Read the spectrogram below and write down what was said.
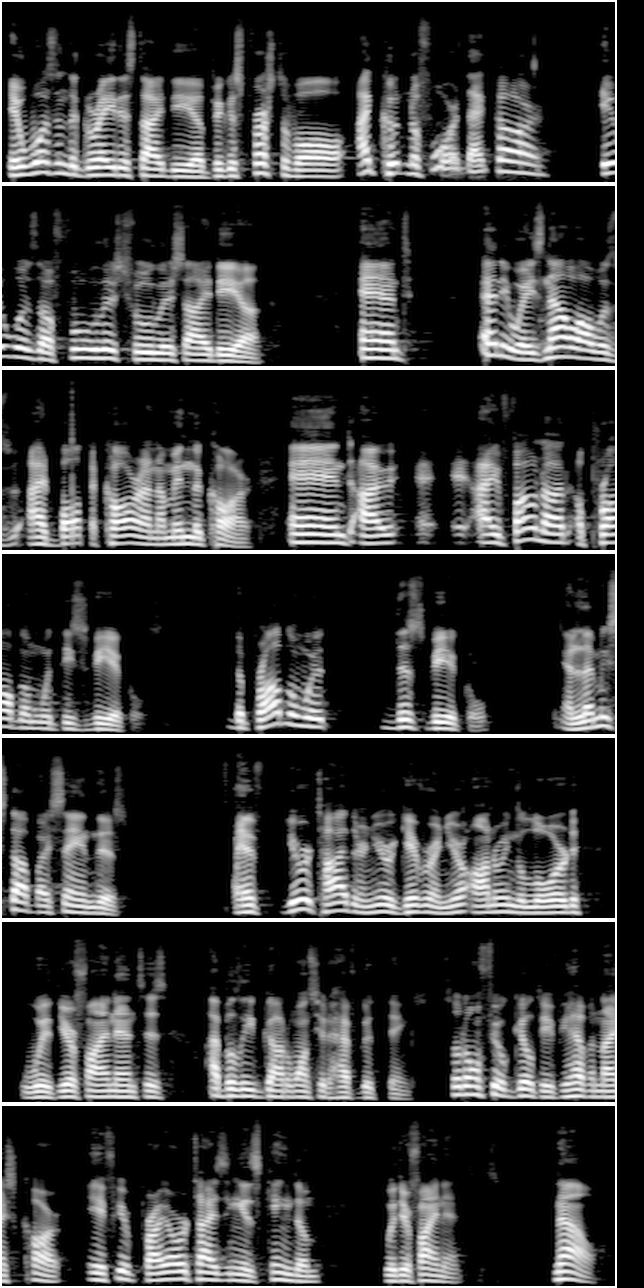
it wasn't the greatest idea because, first of all, I couldn't afford that car. It was a foolish, foolish idea. And anyways, now I was I had bought the car and I'm in the car. And I I found out a problem with these vehicles. The problem with this vehicle, and let me stop by saying this. If you're a tither and you're a giver and you're honoring the Lord with your finances, I believe God wants you to have good things. So don't feel guilty if you have a nice car, if you're prioritizing his kingdom with your finances. Now,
